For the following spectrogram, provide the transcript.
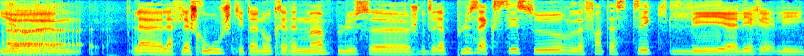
Il y a Euh, euh, la, la Flèche Rouge, qui est un autre événement plus, euh, je vous dirais, plus axé sur le fantastique, les, les, les,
